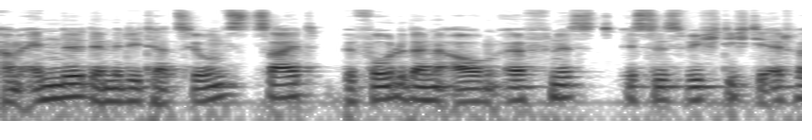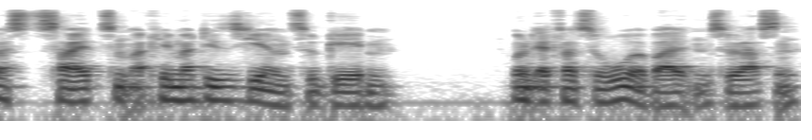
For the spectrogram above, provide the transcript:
Am Ende der Meditationszeit, bevor du deine Augen öffnest, ist es wichtig, dir etwas Zeit zum Akklimatisieren zu geben und etwas Ruhe walten zu lassen.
